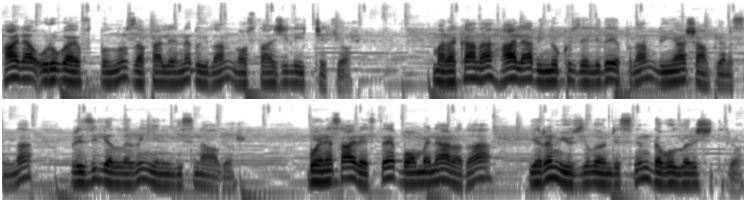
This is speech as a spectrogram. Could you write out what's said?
hala Uruguay futbolunun zaferlerine duyulan nostaljiyle iç çekiyor. Maracana hala 1950'de yapılan Dünya Şampiyonası'nda Brezilyalıların yenilgisini alıyor. Buenos Aires'te Bombonera'da yarım yüzyıl öncesinin davulları işitiliyor.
